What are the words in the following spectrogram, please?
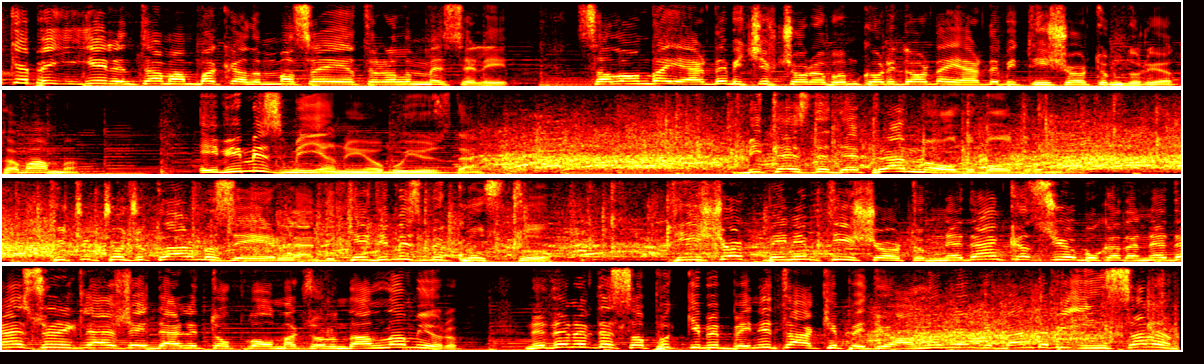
Okey peki gelin tamam bakalım masaya yatıralım meseleyi. Salonda yerde bir çift çorabım, koridorda yerde bir tişörtüm duruyor tamam mı? Evimiz mi yanıyor bu yüzden? Bir tezde deprem mi oldu Bodrum'da? Küçük çocuklar mı zehirlendi? Kedimiz mi kustu? Tişört benim tişörtüm. Neden kasıyor bu kadar? Neden sürekli her şey derli toplu olmak zorunda anlamıyorum. Neden evde sapık gibi beni takip ediyor? Anlamıyorum ki ben de bir insanım.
